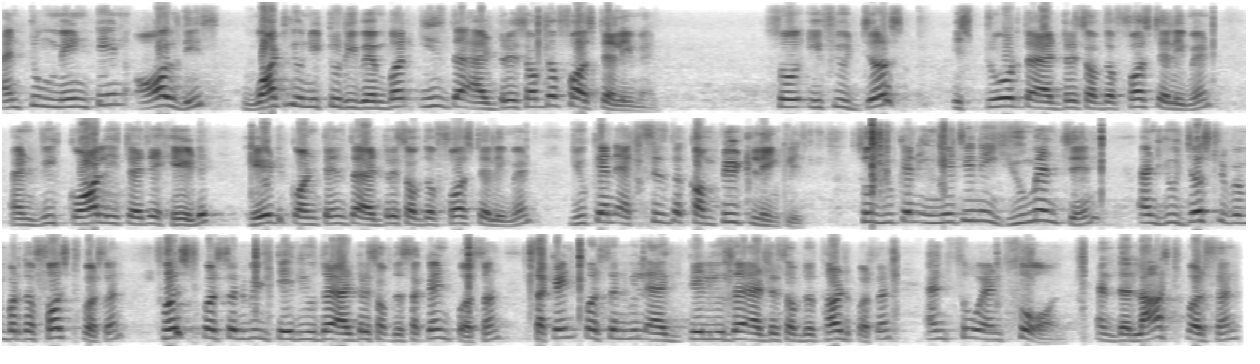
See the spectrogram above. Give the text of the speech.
And to maintain all this what you need to remember is the address of the first element. So if you just store the address of the first element and we call it as a head. Head contains the address of the first element. You can access the complete linked list. So you can imagine a human chain and you just remember the first person. First person will tell you the address of the second person. Second person will tell you the address of the third person and so and so on. And the last person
